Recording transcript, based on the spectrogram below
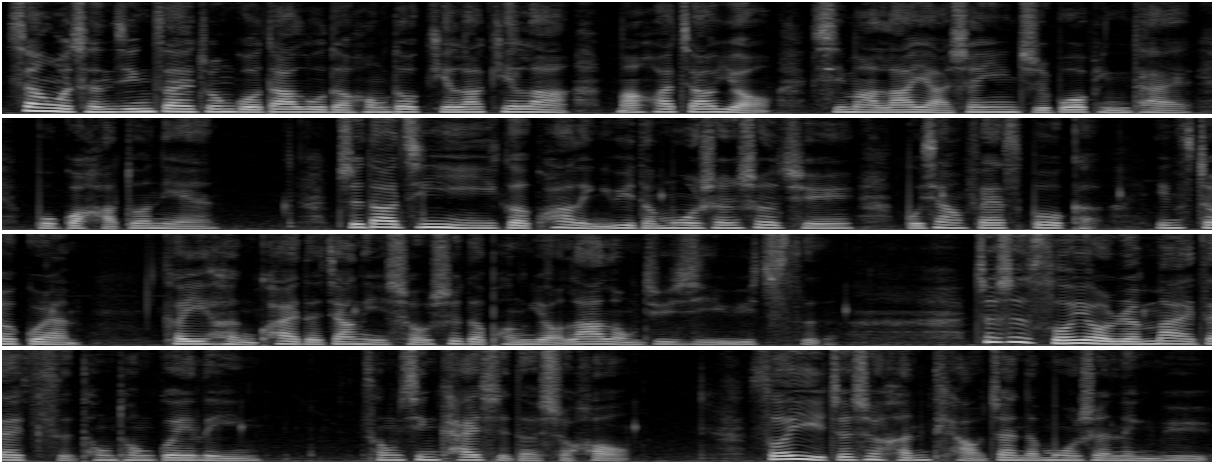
像我曾经在中国大陆的红豆 Kila Kila、麻花交友、喜马拉雅声音直播平台播过好多年。知道经营一个跨领域的陌生社群，不像 Facebook、Instagram，可以很快的将你熟识的朋友拉拢聚集于此。这是所有人脉在此通通归零，重新开始的时候。所以这是很挑战的陌生领域。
